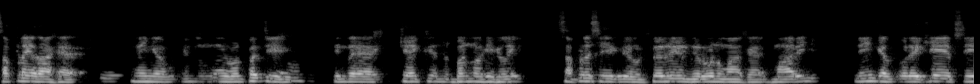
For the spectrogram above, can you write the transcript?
சப்ளையராக நீங்கள் உற்பத்தி இந்த கேக் இந்த பன் வகைகளை சப்ளை செய்யக்கூடிய ஒரு பெரிய நிறுவனமாக மாறி நீங்கள் ஒரு கேஎஃப்சி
